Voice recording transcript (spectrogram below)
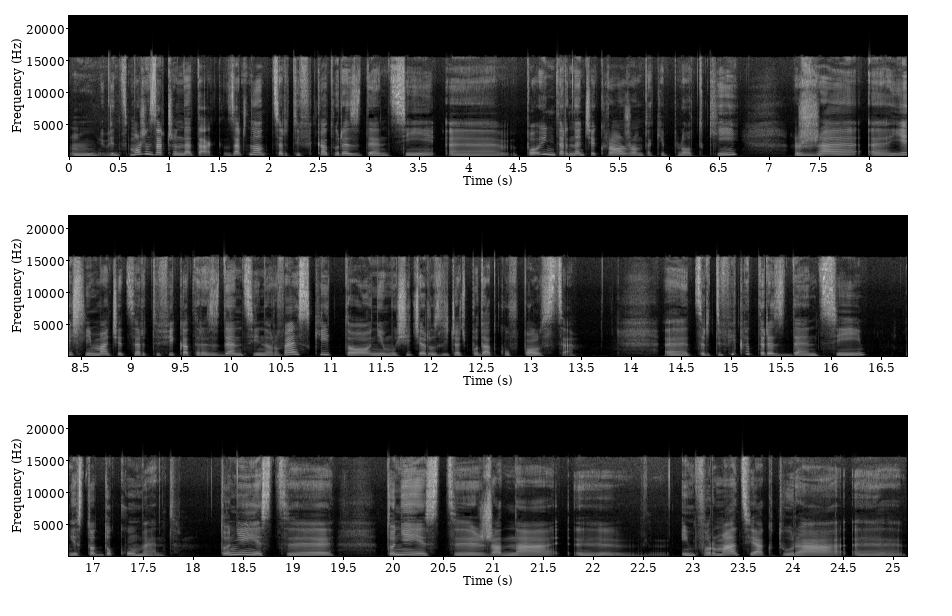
Mm, więc może zacznę tak. Zacznę od certyfikatu rezydencji. Po internecie krążą takie plotki, że e, jeśli macie certyfikat rezydencji norweski, to nie musicie rozliczać podatku w Polsce. E, certyfikat rezydencji jest to dokument. To nie jest, y, to nie jest y, żadna y, informacja, która. Y,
